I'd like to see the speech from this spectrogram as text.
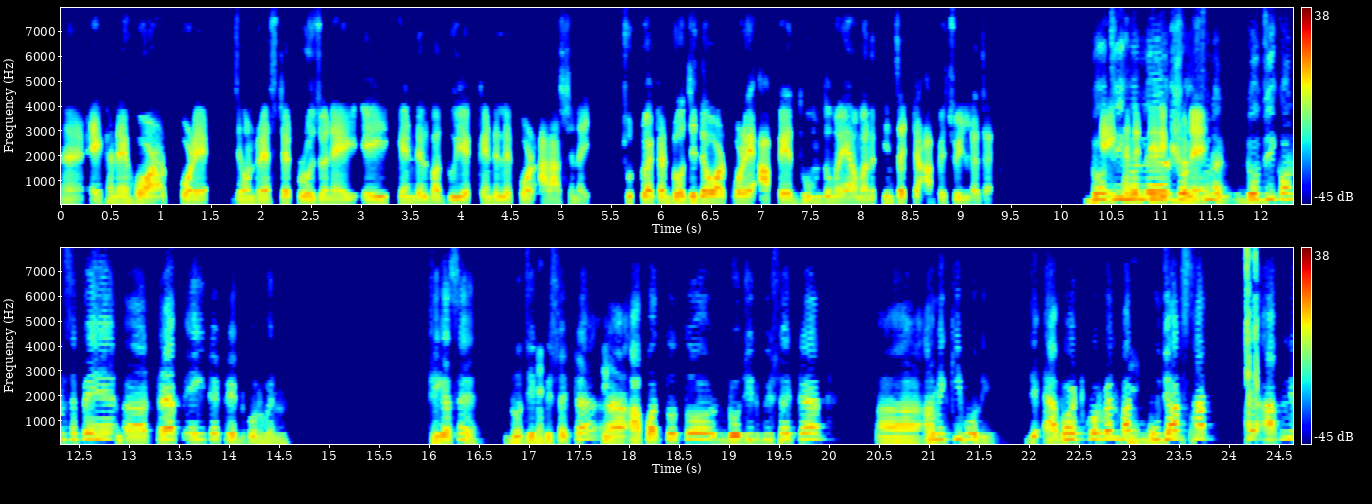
হ্যাঁ এখানে হওয়ার পরে যখন রেস্টের প্রয়োজন এই এই ক্যান্ডেল বা দুই এক ক্যান্ডেলের পর আর আসে নাই। ছোট্ট একটা ডজি দেওয়ার পরে আপে ধুম ধুমাইয়া মানে তিন চারটা আপে চইলা যায়। ডোজি এইখানে হলে ডিরেকশনে শুনেন ডোজি কনসেপ্টে ট্র্যাপ এইটে ট্রেড করবেন। ঠিক আছে? ডোজির বিষয়টা আপাতত ডোজির বিষয়টা আমি কি বলি? যে অ্যাভয়েড করবেন বাট বুঝার সাথে আপনি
